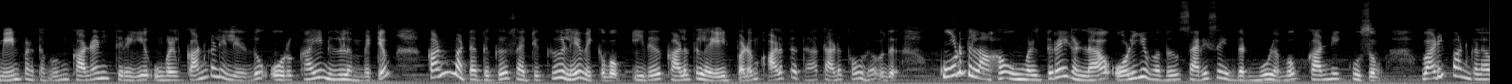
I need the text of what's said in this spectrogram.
மேம்படுத்தவும் கணனி திரையை உங்கள் கண்களில் இருந்து ஒரு கை நீளம் மற்றும் கண் மட்டத்துக்கு சற்று கீழே வைக்கவும். இது கழுத்தில் ஏற்படும் அழுத்தத்தை தடுக்க உதவுது. கூடுதலாக உங்கள் திரைகளில் ஒளியுவது சரி செய்வதன் மூலமும் கண்ணை கூசும். வடிப்பான்களை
